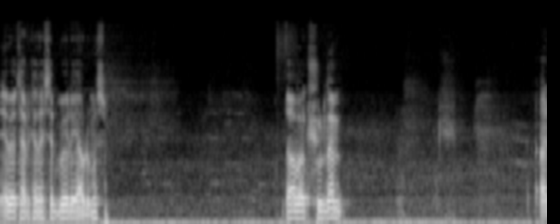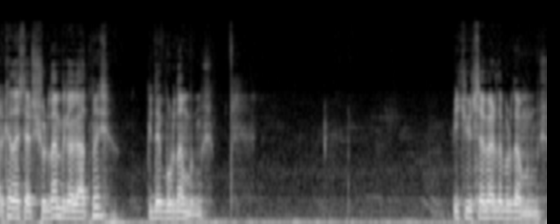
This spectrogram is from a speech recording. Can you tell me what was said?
Evet arkadaşlar böyle yavrumuz. Daha bak şuradan Arkadaşlar şuradan bir gaga atmış. Bir de buradan vurmuş. 2-3 sefer de buradan vurmuş.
